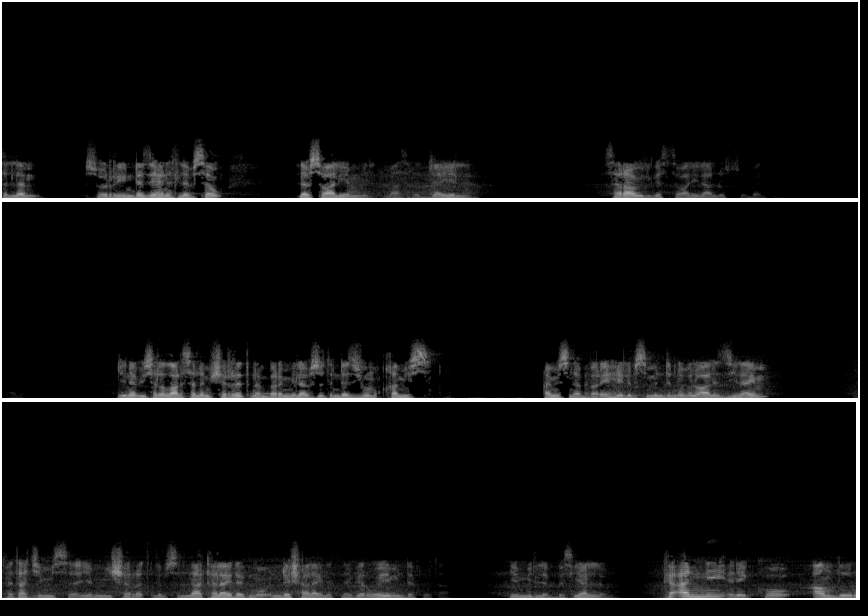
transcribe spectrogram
ሰለም ሱሪ እንደዚህ አይነት ለብሰው ለብሰዋል የሚል ማስረጃ የለም። ሰራዊል ገዝተዋል ይላሉ። እሱ በእንትን ውስጥ ማለት ነው። እንጂ ነቢዩ ስለ ላ ሰለም ሽርጥ ነበር የሚለብሱት እንደዚሁም ቀሚስ ቀሚስ ነበር። ይሄ ልብስ ምንድን ነው ብለዋል? እዚህ ላይም ከታች የሚሸረጥ ልብስና ከላይ ደግሞ እንደ ሻል አይነት ነገር ወይም እንደ ፎጣ የሚለበስ ያለው ከአኒ እኔ እኮ አንظሩ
